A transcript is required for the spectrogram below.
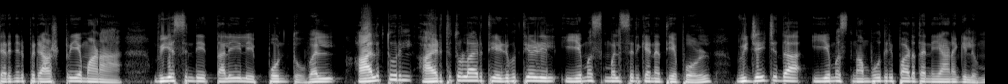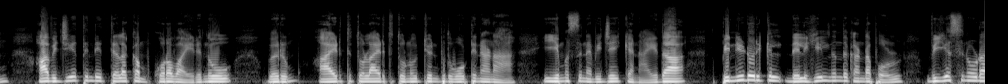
തെരഞ്ഞെടുപ്പ് രാഷ്ട്രീയമാണ് വി എസിന്റെ തലയിലെ പൊൻതൂവൽ. ആലത്തൂരിൽ ആയിരത്തി തൊള്ളായിരത്തി എഴുപത്തിയേഴിൽ ഇ എം എസ് മത്സരിക്കാനെത്തിയപ്പോൾ വിജയിച്ചത് ഇ എം എസ് നമ്പൂതിരിപ്പാട് തന്നെയാണെങ്കിലും ആ വിജയത്തിന്റെ തിളക്കം കുറവായിരുന്നു. വെറും ആയിരത്തി തൊള്ളായിരത്തി തൊണ്ണൂറ്റിയൊൻപത് വോട്ടിനാണ് ഇ എം എസിന് വിജയിക്കാനായത്. പിന്നീടൊരിക്കൽ ഡൽഹിയിൽ നിന്ന് കണ്ടപ്പോൾ വി എസിനോട്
